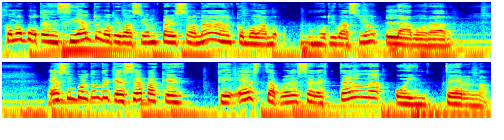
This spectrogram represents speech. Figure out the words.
cómo potenciar tu motivación personal como la motivación laboral. Es importante que sepas que que esta puede ser externa o interna.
